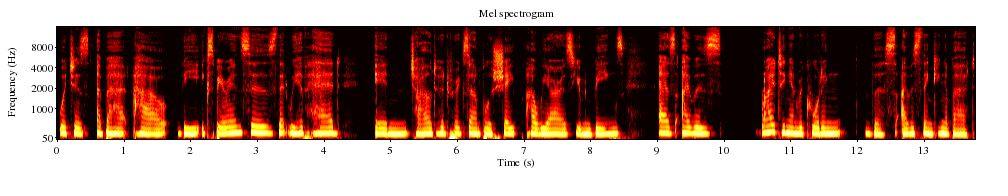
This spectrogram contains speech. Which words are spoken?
which is about how the experiences that we have had in childhood, for example, shape how we are as human beings. As I was writing and recording this, I was thinking about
